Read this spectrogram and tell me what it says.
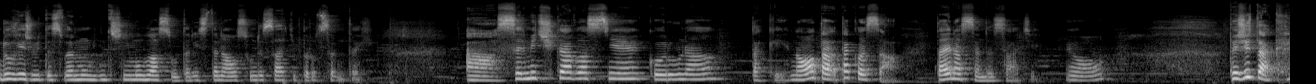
Důvěřujte svému vnitřnímu hlasu, tady jste na 80%. A sedmička vlastně, koruna, taky. No, ta, ta klesá. Ta je na 70. jo. Takže tak,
